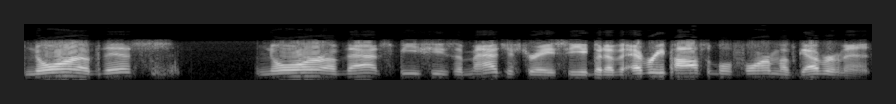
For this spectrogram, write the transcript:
nor of this nor of that species of magistracy, but of every possible form of government.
